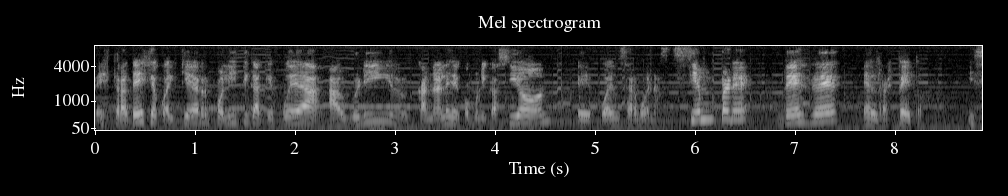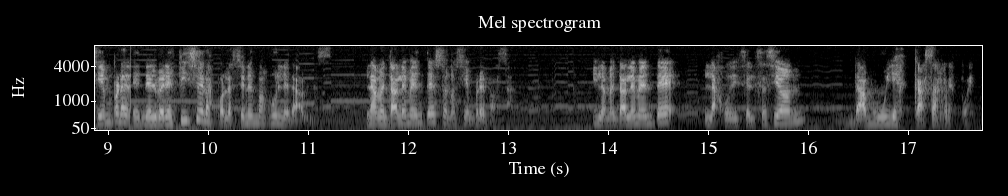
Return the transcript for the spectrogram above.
estrategia, cualquier política que pueda abrir canales de comunicación eh, pueden ser buenas. Siempre desde el respeto y siempre en el beneficio de las poblaciones más vulnerables. Lamentablemente eso no siempre pasa. Y lamentablemente la judicialización da muy escasas respuestas.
